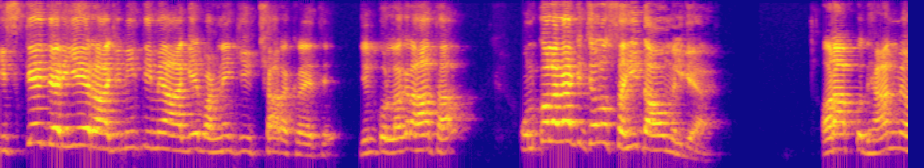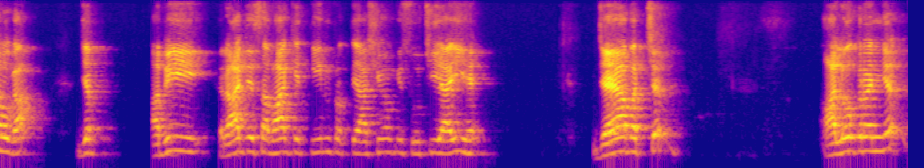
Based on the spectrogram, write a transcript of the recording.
इसके ज़रिए राजनीति में आगे बढ़ने की इच्छा रख रहे थे, जिनको लग रहा था, उनको लगा कि चलो सही दाव मिल गया है। और आपको ध्यान में होगा, जब अभी राज्यसभा के तीन प्रत्याशियों की सूची आई है जया बच्चन, आलोक रंजन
